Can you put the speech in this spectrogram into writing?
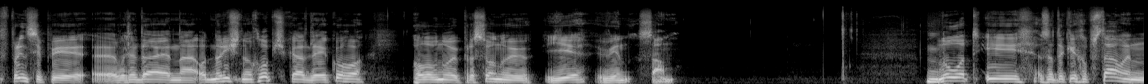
в принципі, виглядає на однорічного хлопчика, для якого головною персоною є він сам. Ну от і за таких обставин,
